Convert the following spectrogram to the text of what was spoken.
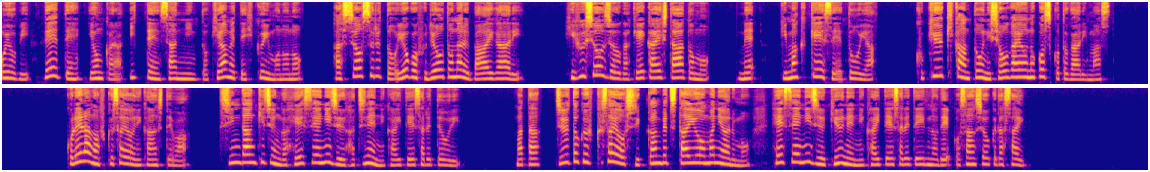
及び0.4から1.3人と極めて低いものの、発症すると予後不良となる場合があり、皮膚症状が軽快した後も、目、偽膜形成等や、呼吸器官等に障害を残すことがあります。これらの副作用に関しては、診断基準が平成28年に改定されており、また、重篤副作用疾患別対応マニュアルも平成29年に改定されているのでご参照ください。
